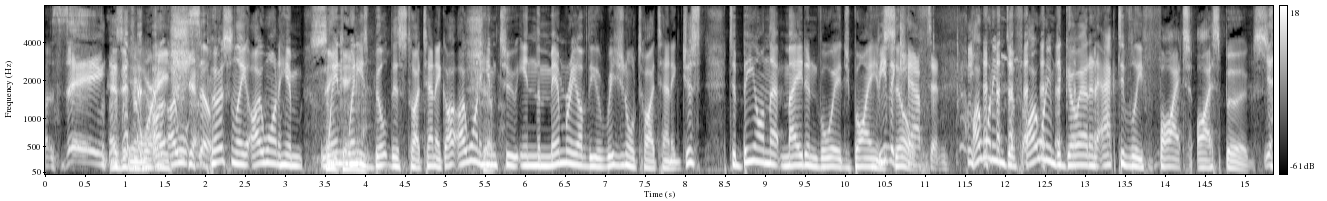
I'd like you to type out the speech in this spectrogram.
Oh, zing. as if it were I- a I- ship. So- personally, I want him when Sinking when he's built this Titanic. I, I want him to, in the memory of the original Titanic, just to be on that maiden voyage by himself. Be the captain. I want him to. I want him to go out and actively fight icebergs.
